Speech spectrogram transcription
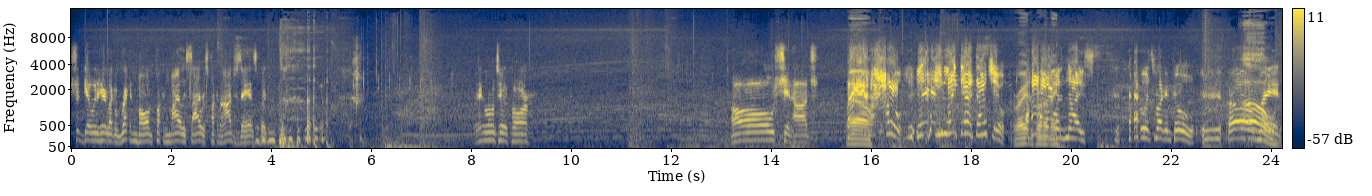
I should go in here like a wrecking ball and fucking Miley Cyrus fucking Hodges ass, but. Hang on to a car. Oh shit, Hodge. Wow. Oh, yeah, you like that, don't you? Right in oh, front of that was nice. That was fucking cool. Oh, Oh. man.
